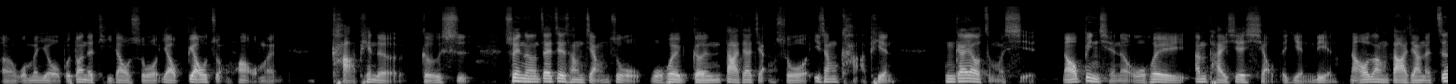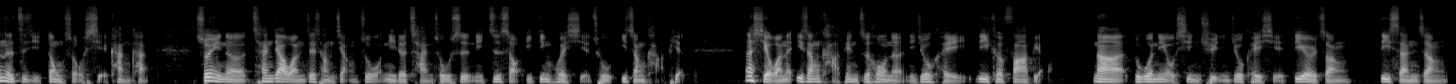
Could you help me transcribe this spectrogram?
呃我们有不断的提到说要标准化我们卡片的格式，所以呢，在这场讲座我会跟大家讲说，一张卡片应该要怎么写，然后并且呢，我会安排一些小的演练，然后让大家呢真的自己动手写看看。所以呢，参加完这场讲座，你的产出是你至少一定会写出一张卡片。那写完了一张卡片之后呢，你就可以立刻发表。那如果你有兴趣，你就可以写第二章、第三章。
